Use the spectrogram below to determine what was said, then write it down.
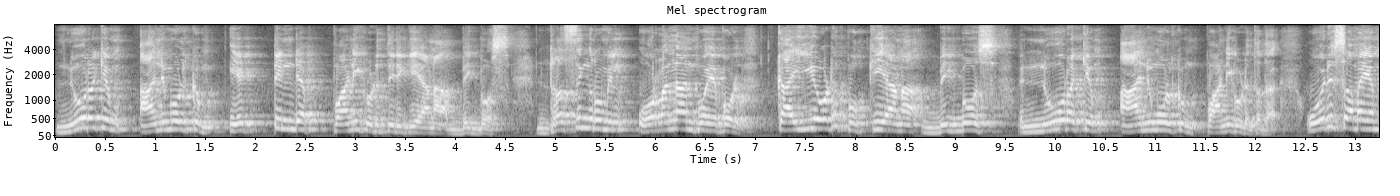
നൂറയ്ക്കും അനുമോൾക്കും എട്ടിന്റെ പണി കൊടുത്തിരിക്കുകയാണ് ബിഗ് ബോസ്. ഡ്രസ്സിംഗ് റൂമിൽ ഉറങ്ങാൻ പോയപ്പോൾ കൈയോടെ പൊക്കിയാണ് ബിഗ് ബോസ് നൂറയ്ക്കും അനുമോൾക്കും പണി കൊടുത്തത്. ഒരു സമയം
